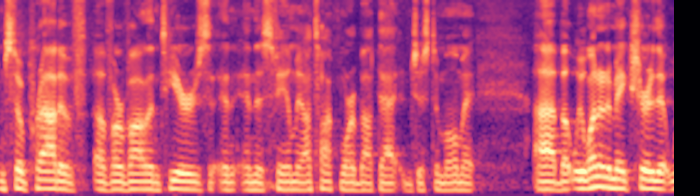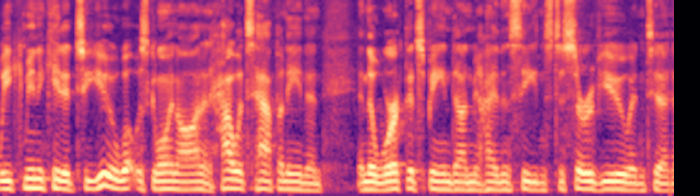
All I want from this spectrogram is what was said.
I'm so proud of of our volunteers and, and this family. I'll talk more about that in just a moment. Uh, but we wanted to make sure that we communicated to you what was going on and how it's happening and and the work that's being done behind the scenes to serve you and to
